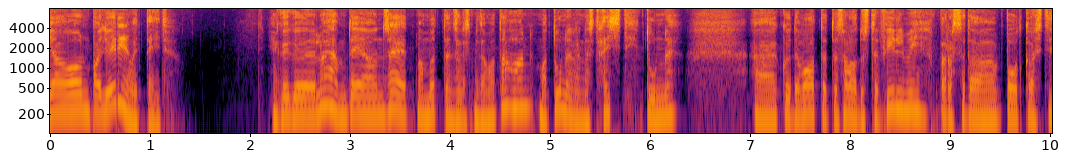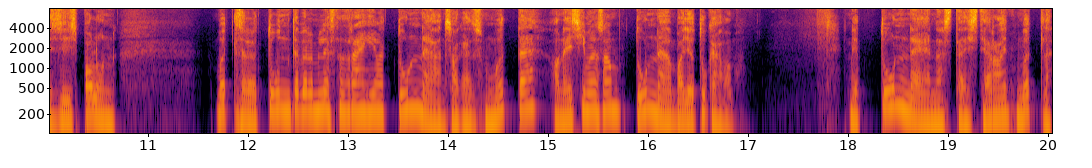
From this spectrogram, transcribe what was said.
ja on palju erinevaid teid. ja kõige lühem tee on see, et ma mõtlen sellest, mida ma tahan, ma tunnen ennast hästi, tunne. Äh, kui te vaatate Saladuste filmi pärast seda podcast'i, siis palun mõtle selle tunde peale, millest nad räägivad, tunne on sagedus, mõte on esimene samm, tunne on palju tugevam. nii et tunne ennast hästi, ära ainult mõtle,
